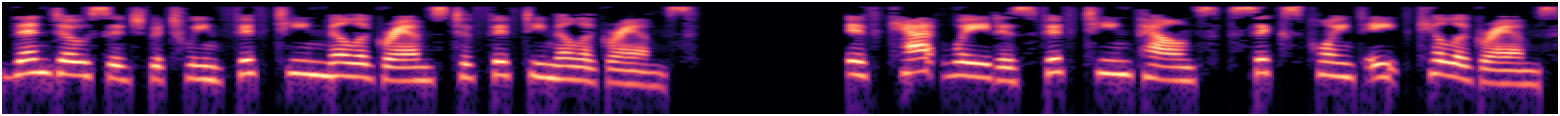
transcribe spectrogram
then dosage between 15 milligrams to 50 milligrams. If cat weight is 15 pounds 6.8 kilograms,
